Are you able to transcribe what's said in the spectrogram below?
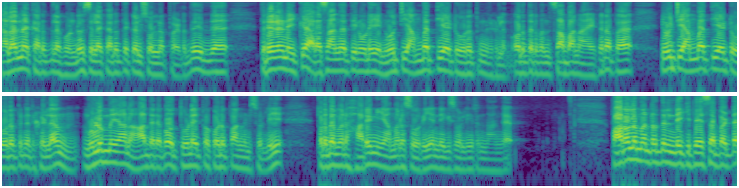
நலன கருத்துல கொண்டு சில கருத்துக்கள் சொல்லப்படுது. இந்த பிரேரணைக்கு அரசாங்கத்தினுடைய நூற்றி ஐம்பத்தி எட்டு உறுப்பினர்களும் ஒருத்தர் வந்து சபாநாயகர் அப்ப நூற்றி ஐம்பத்தி எட்டு உறுப்பினர்களும் முழுமையான ஆதரவை ஒத்துழைப்பை கொடுப்பாங்கன்னு சொல்லி பிரதமர் ஹரிணி அமரசூரி இன்னைக்கு சொல்லியிருந்தாங்க. பாராளுமன்றத்தில் இன்றைக்கு பேசப்பட்ட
